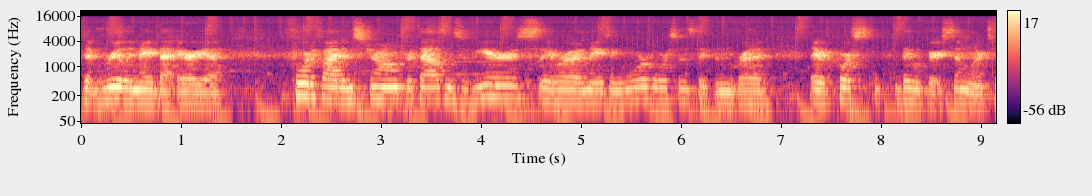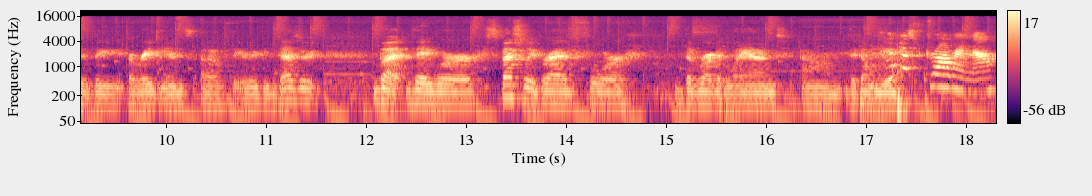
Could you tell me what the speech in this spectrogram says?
that really made that area fortified and strong for thousands of years. They were amazing war horses. They've been bred. They, of course, they look very similar to the Arabians of the Arabian desert, but they were specially bred for the rugged land. Um, they don't Can need. we just draw right now?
